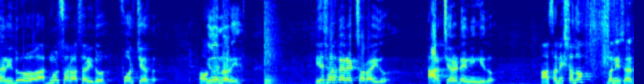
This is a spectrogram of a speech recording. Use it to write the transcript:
ಸರ್ ಇದು ಹದಿಮೂರು ಸಾವಿರ ಸರ್ ಇದು ಫೋರ್ ಚೇರ್ ಇದು ನೋಡಿ? ಇಪ್ಪತ್ತೆರಡು ಸಾವಿರ ಇದು. ಆರ್ ಚೇರ್ ಡೈನಿಂಗ್ ಇದು. ಹಾಂ ಸರ್ ನೆಕ್ಸ್ಟ್ ಅದು? ಬನ್ನಿ ಸರ್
